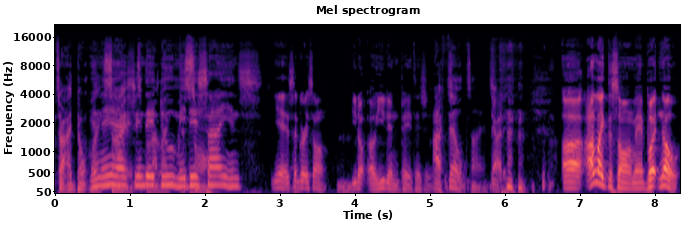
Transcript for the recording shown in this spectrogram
Sorry, I don't and like they science. they like do the me this song. science. Yeah, it's a great song. Mhm. You don't. Oh, you didn't pay attention. I felt cool. science. Got it. Uh, I like the song, man. But no,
